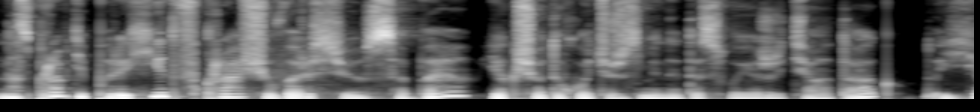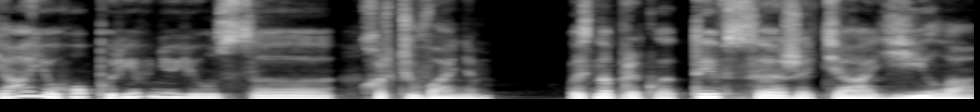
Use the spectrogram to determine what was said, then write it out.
Насправді, перехід в кращу версію себе, якщо ти хочеш змінити своє життя, так я його порівнюю з харчуванням. Ось, наприклад, ти все життя їла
